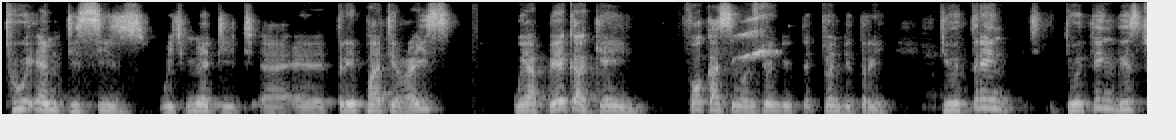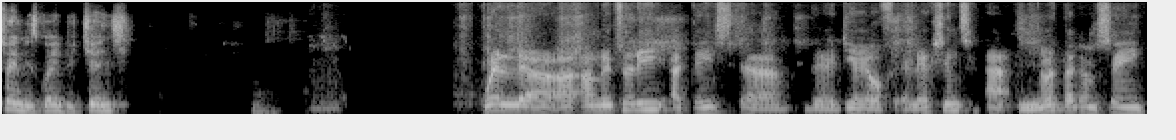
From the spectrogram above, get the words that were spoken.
two MDCs, which made it uh, a three-party race. We are back again, focusing on 2023. Do you think do you think this trend is going to change? Well, uh, I'm actually against uh, the idea of elections. Uh, not that I'm saying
